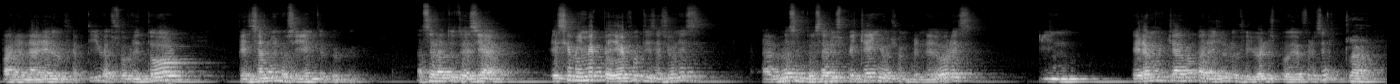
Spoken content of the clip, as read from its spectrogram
para el área educativa, sobre todo pensando en lo siguiente, Pepe. Hace rato te decía, es que a mí me pedían cotizaciones algunos empresarios pequeños o emprendedores y era muy caro para ellos lo que yo les podía ofrecer. Claro,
